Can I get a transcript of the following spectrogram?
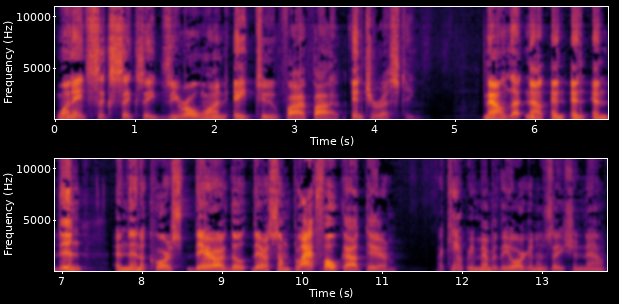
One eight six six eight zero one eight two five five. Interesting. Now let now and and and then and then of course there are th- there are some black folk out there. I can't remember the organization now.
